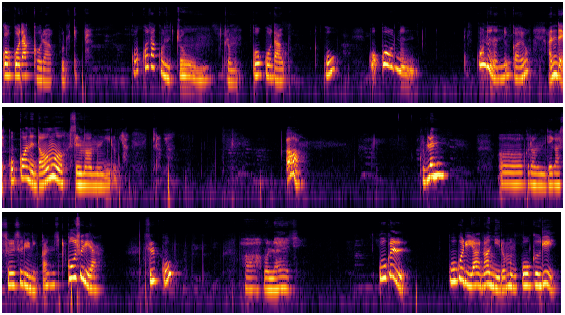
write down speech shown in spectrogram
꼬꼬다코라 부르겠다 꼬꼬다코는 좀 그럼 꼬꼬다코 꼬꼬는 꼬꼬는 안 될까요? 안 돼. 꼬꼬는 너무 쓸모없는 이름이야. 그러면 어 굴렌 어 그럼 내가 슬슬이니까 꼬슬이야. 슬꼬? 아 몰라 해야지. 꼬글 꼬글이야. 난 이름은 꼬글이.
